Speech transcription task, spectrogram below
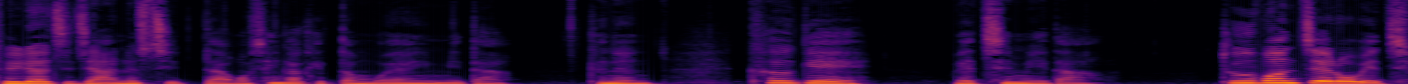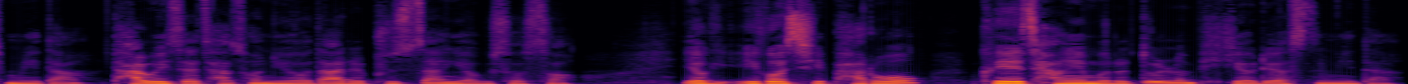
들려지지 않을 수 있다고 생각했던 모양입니다. 그는 크게 외칩니다. 두 번째로 외칩니다. 다윗의 자손이여 나를 불쌍히 여기소서. 여기 이것이 바로 그의 장애물을 뚫는 비결이었습니다.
